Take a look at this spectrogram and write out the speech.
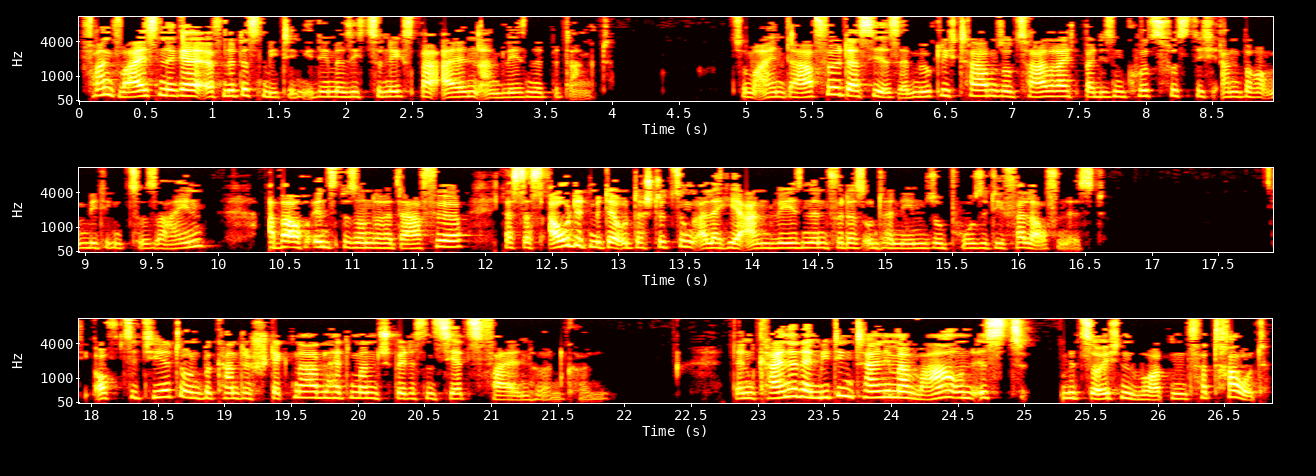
Frank Weißnecker eröffnet das Meeting, indem er sich zunächst bei allen Anwesenden bedankt. Zum einen dafür, dass sie es ermöglicht haben, so zahlreich bei diesem kurzfristig anberaumten Meeting zu sein, aber auch insbesondere dafür, dass das Audit mit der Unterstützung aller hier Anwesenden für das Unternehmen so positiv verlaufen ist. Die oft zitierte und bekannte Stecknadel hätte man spätestens jetzt fallen hören können. Denn keiner der Meetingteilnehmer war und ist mit solchen Worten vertraut.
